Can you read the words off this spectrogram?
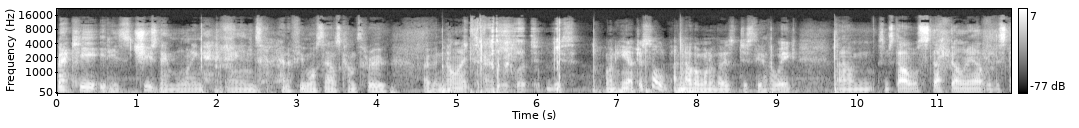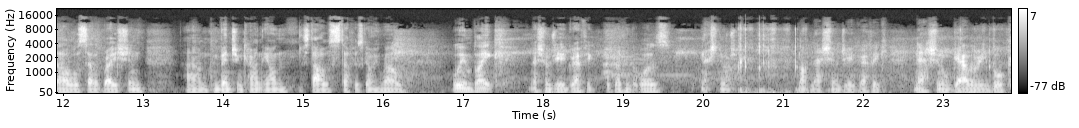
back here. It is Tuesday morning and had a few more sales come through overnight. And we've got this one here. I just sold another one of those just the other week. Um, some Star Wars stuff going out with the Star Wars celebration um, convention currently on. Star Wars stuff is going well. William Blake, National Geographic book, I think it was. National, not National Geographic, National Gallery book.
